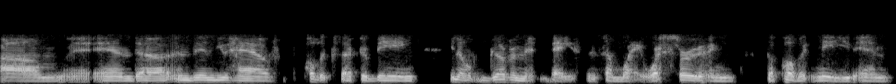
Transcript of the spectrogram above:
Um, and uh, and then you have public sector being, you know, government based in some way or serving the public need and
